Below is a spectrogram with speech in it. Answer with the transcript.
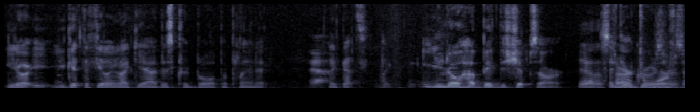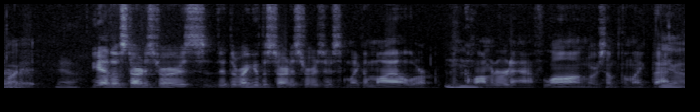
you know you get the feeling like yeah, this could blow up a planet. Yeah. Like that's like you know how big the ships are. yeah, the and Star they're Cruisers dwarfed by it. yeah. Yeah, those Star Destroyers, the, the regular Star Destroyers are something like a mile or a kilometer and a half long or something like that. Mm-hmm. Yeah.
